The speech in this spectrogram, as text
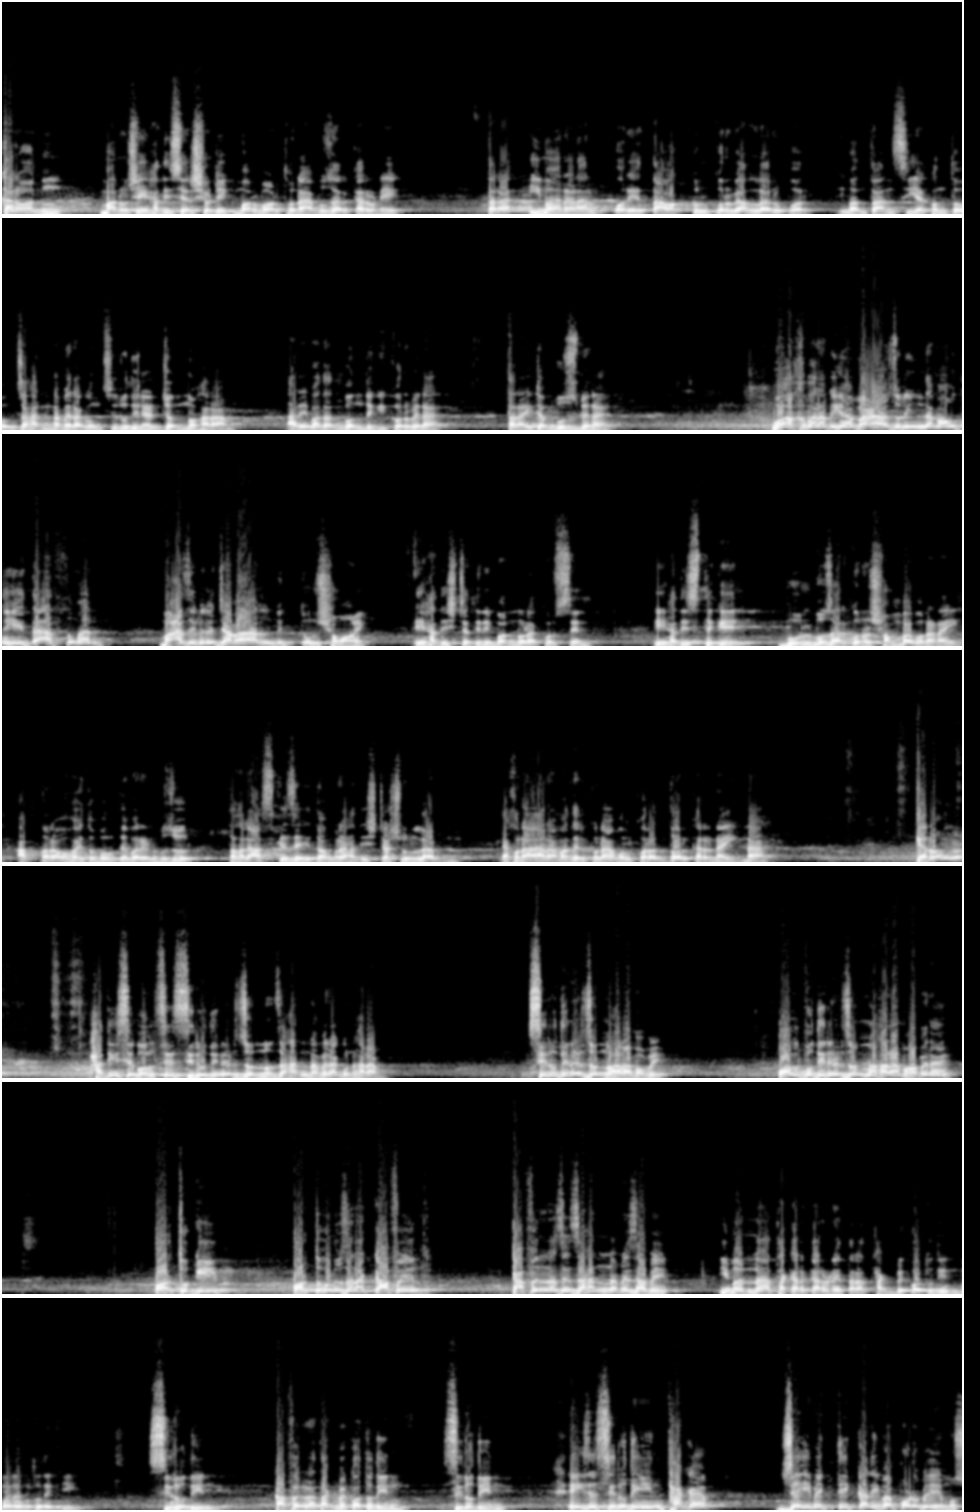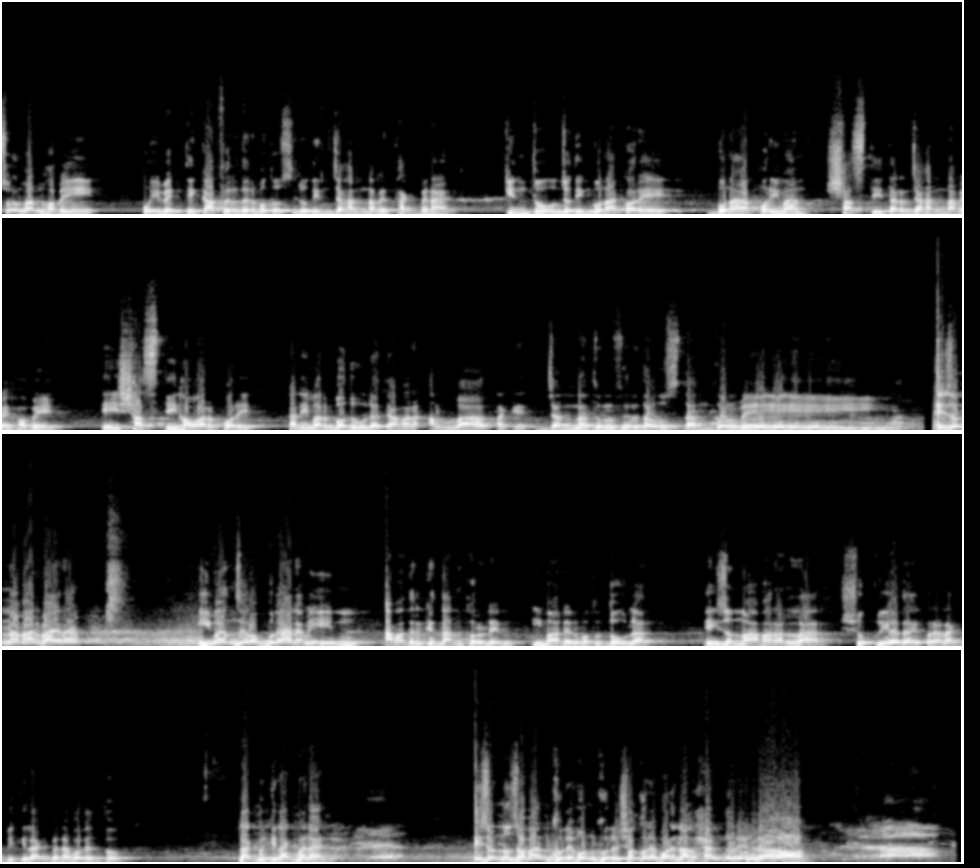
কারণ মানুষ এই হাদিসের সঠিক মর্ম অর্থ না বোঝার কারণে তারা ইমান আনার পরে তাওয়াক্কুল করবে আল্লাহর উপর। ইমান তো আনছি, এখন তো জাহান্নামের আগুন চিরদিনের জন্য হারাম। আর এবাদাত বন্দেগি করবে না? তারা এটা বুঝবে না। ও আখবরা বিহা মাআজুল ইনদা মাউতিহি তাআসসুমান। মাআজ ইবনে জাবাল মৃত্যুর সময় এই হাদিসটা তিনি বর্ণনা করছেন। এই হাদিস থেকে ভুল বোঝার কোনো সম্ভাবনা নাই। আপনারাও হয়তো বলতে পারেন, হুজুর, তাহলে আজকে যেহেতু আমরা হাদিসটা শুনলাম, এখন আর আমাদের কোনো আমল করার দরকার নাই না। কেন? হাদিসে বলছি, চিরদিনের জন্য জাহান নামের আগুন হারাম। চিরদিনের জন্য হারাম হবে। অল্প দিনের জন্য হারাম হবে না। অর্থ কি? অর্থ হলো যারা কাফের, কাফেররা যে জাহান নামে যাবে ইমান না থাকার কারণে তারা থাকবে কতদিন বলেন তো দেখি? চিরদিন। কাফেররা থাকবে কতদিন? চিরদিন। এই যে চিরদিন থাকা, যেই ব্যক্তি কালিমা পড়বে, মুসলমান হবে, ওই ব্যক্তি কাফেরদের মতো চিরদিন জাহান নামে থাকবে না। কিন্তু যদি গোনা করে গোনা পরিমাণ শাস্তি তার জাহান নামে হবে। এই শাস্তি হওয়ার পরে কালিমার বদৌলতে আমার আল্লাহ তাকে জান্নাতুল ফেরদাউস দান করবে। এই জন্য আমার ভাইরা ইমান যে রব্বুল আলমিন আমাদেরকে দান করলেন ইমানের মতো দৌলাত এই জন্য আমার আল্লাহর শুক্রিয়া আদায় করা লাগবে কি লাগবে না বলেন তো? লাগবে কি লাগবে না? এই জন্য জবান খুলে, মন খুলে সকলে পড়েন, আলহামদুলিল্লাহ।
